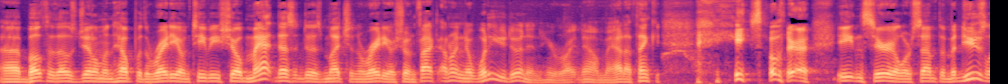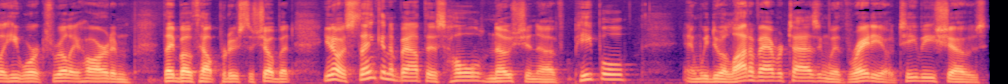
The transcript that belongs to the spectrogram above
Uh, both of those gentlemen help with the radio and TV show. Matt doesn't do as much in the radio show. In fact, I don't even know what are you doing in here right now, Matt. I think he's over there eating cereal or something. But usually he works really hard, and they both help produce the show. But you know, I was thinking about this whole notion of people, and we do a lot of advertising with radio, TV shows.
